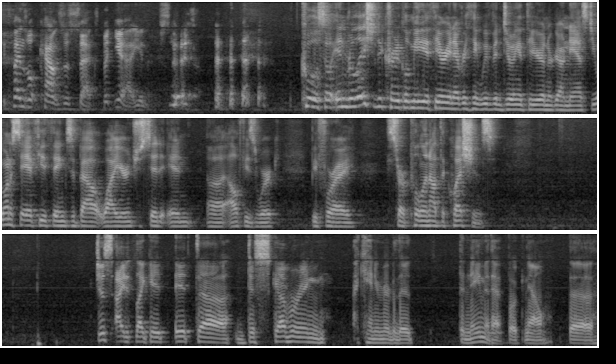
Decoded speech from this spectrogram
It depends what counts as sex, but yeah, you know. cool. So, in relation to critical media theory and everything we've been doing at Theory Underground, Nance, do you want to say a few things about why you're interested in uh, Alfie's work before I start pulling out the questions. Just I like it. It uh, discovering. I can't remember the the name of that book now. The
